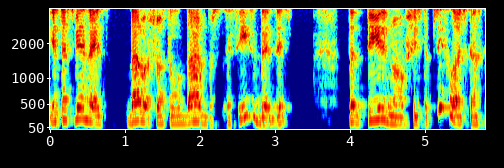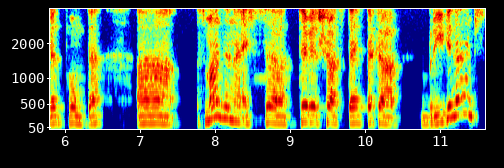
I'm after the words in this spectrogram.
ja tas vienreiz darot šos darbus, esi izdedzis, tad tīri no šīs psiholoģiskā skatu punkta, smadzenēs tev ir šāds te, tā kā brīdinājums,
